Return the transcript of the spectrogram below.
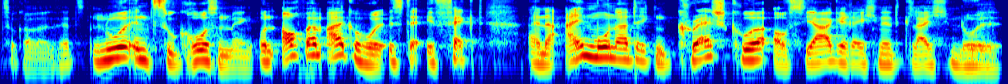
Zucker übersetzt, nur in zu großen Mengen. Und auch beim Alkohol ist der Effekt einer einmonatigen Crashkur aufs Jahr gerechnet gleich null.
